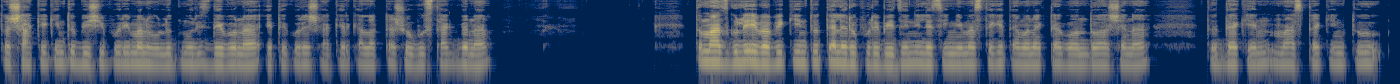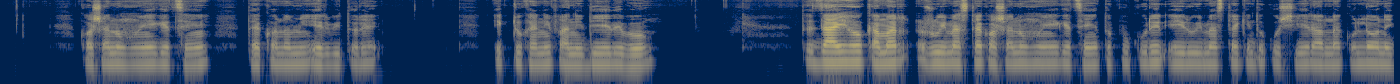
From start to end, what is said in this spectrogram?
তো শাকে কিন্তু বেশি পরিমাণ হলুদ, মরিচ দেব না। এতে করে শাকের কালারটা সবুজ থাকবে না। তো মাছগুলো এভাবে কিন্তু তেলের উপরে ভেজে নিলে চিংড়ি মাছ থেকে তেমন একটা গন্ধ আসে না। তো দেখেন মাছটা কিন্তু কষানো হয়ে গেছে। তো এখন আমি এর ভিতরে একটুখানি পানি দিয়ে দেব। তো যাই হোক, আমার রুই মাছটা কষানো হয়ে গেছে। তো পুকুরের এই রুই মাছটা কিন্তু কষিয়ে রান্না করলে অনেক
